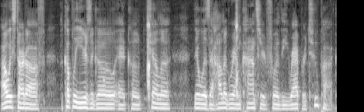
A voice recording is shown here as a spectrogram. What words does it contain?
I always start off. A couple of years ago at Coachella, there was a hologram concert for the rapper Tupac.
